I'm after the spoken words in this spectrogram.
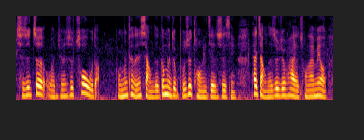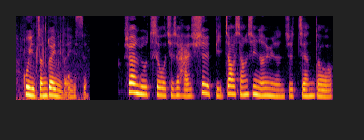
其实这完全是错误的。我们可能想的根本就不是同一件事情，他讲的这句话也从来没有故意针对你的意思。虽然如此，我其实还是比较相信人与人之间的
